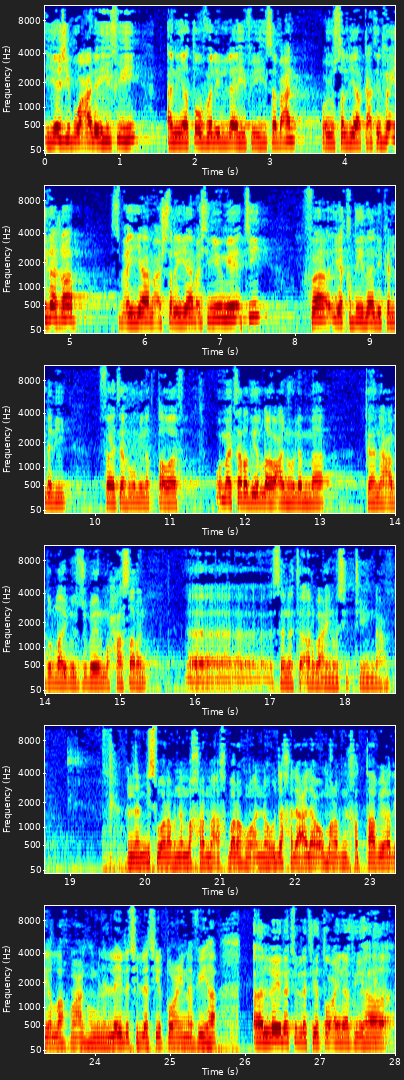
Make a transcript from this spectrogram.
يجب عليه فيه أن يطوف لله فيه سبعا ويصلي ركعتين. فإذا غاب سبع أيام عشر أيام عشرين يوم يأتي فيقضي ذلك الذي فاته من الطواف. ومات رضي الله عنه لما كان عبد الله بن الزبير محاصرا آه، سنة أربع وستين. نعم. أن المسور بن مخرم أخبره أنه دخل على عمر بن الخطاب رضي الله عنه من الليلة التي طعن فيها. الليلة التي طعن فيها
